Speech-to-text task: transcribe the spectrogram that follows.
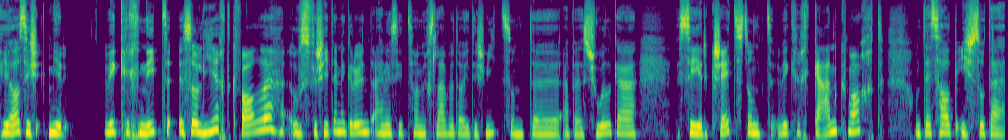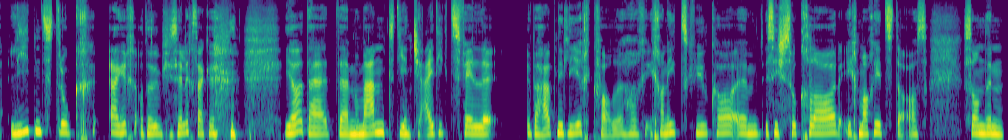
Ja, es ist mir wirklich nicht so leicht gefallen, aus verschiedenen Gründen. Einerseits habe ich das Leben hier in der Schweiz und äh, eben das Schulgehen sehr geschätzt und wirklich gern gemacht. Und deshalb ist so der Leidensdruck eigentlich, oder wie soll ich sagen, ja, der, der Moment, die Entscheidung zu fällen, überhaupt nicht leicht gefallen. Ich habe nicht das Gefühl ähm, es ist so klar, ich mache jetzt das, sondern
